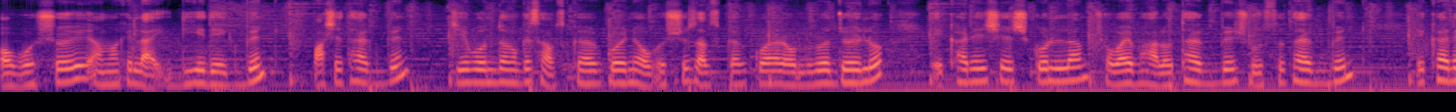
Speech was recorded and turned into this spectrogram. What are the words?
অবশ্যই আমাকে লাইক দিয়ে দেখবেন, পাশে থাকবেন। যে বন্ধু আমাকে সাবস্ক্রাইব করেনি, অবশ্যই সাবস্ক্রাইব করার অনুরোধ রইল। এখানেই শেষ করলাম। সবাই ভালো থাকবেন, সুস্থ থাকবেন। এখানে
